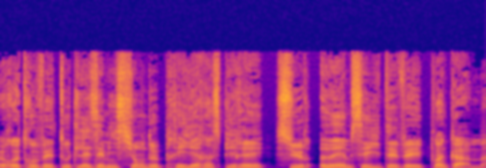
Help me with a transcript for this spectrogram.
Retrouvez toutes les émissions de prières inspirées sur emcitv.com.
